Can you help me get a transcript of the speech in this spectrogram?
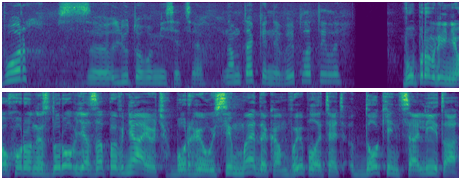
Борг з лютого місяця нам так і не виплатили. В управлінні охорони здоров'я запевняють, борги усім медикам виплатять до кінця літа.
